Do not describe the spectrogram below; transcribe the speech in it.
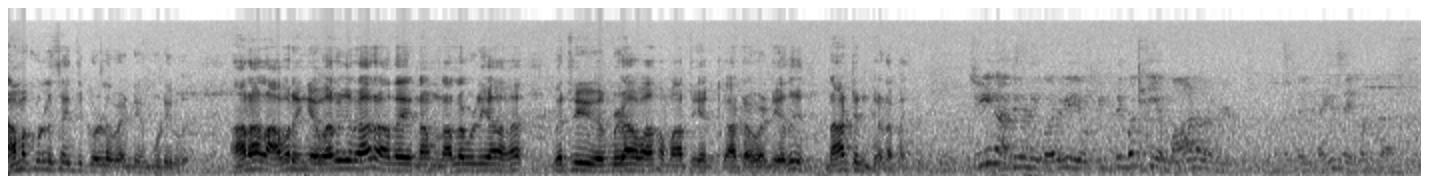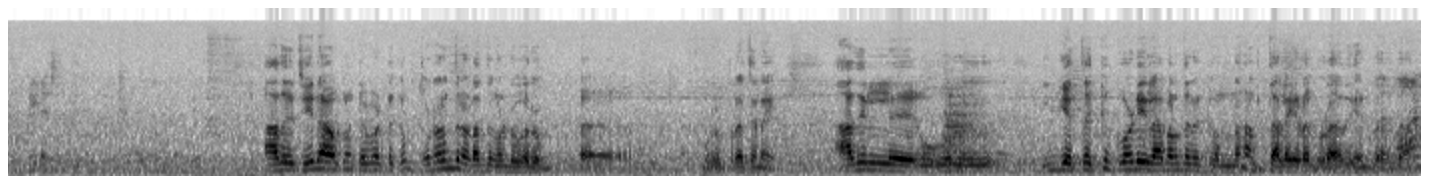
நமக்குள்ளே செய்து கொள்ள வேண்டிய முடிவு. ஆனால் அவர் இங்கே வருகிறார் அதை நாம் நல்லபடியாக வெற்றி விழாவாக மாற்றி காட்ட வேண்டியது நாட்டின் கடமை. சீன அதிபருடைய வருகையொட்டி திபெத்திய மாணவர்கள் கைது செய்யப்பட்டார் அது சீனாவுக்கும் டிபெட்டுக்கும் தொடர்ந்து நடந்து கொண்டு வரும் ஒரு பிரச்சனை. அதில் ஒரு இங்கே தெற்கு கோடியில் அமர்ந்திருக்கும் நான் தலையிடக்கூடாது என்பதுதான்.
